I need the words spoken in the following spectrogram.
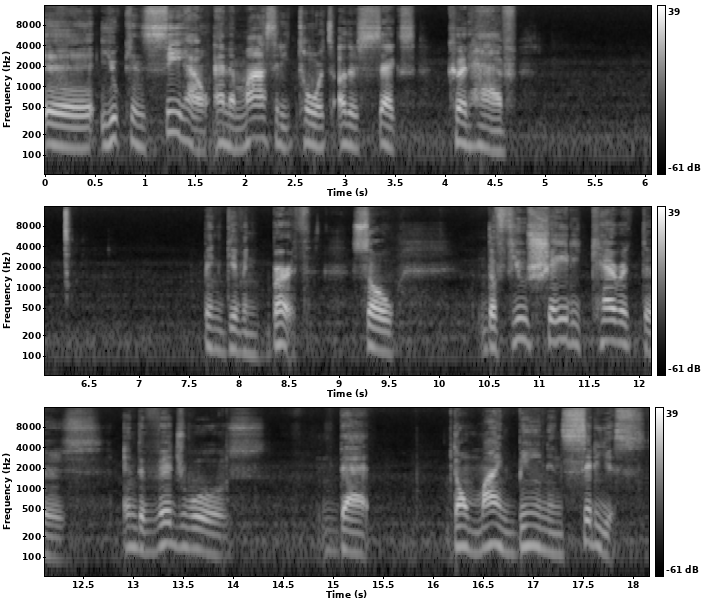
uh, you can see how animosity towards other sex could have been given birth. So, the few shady characters, individuals that don't mind being insidious.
